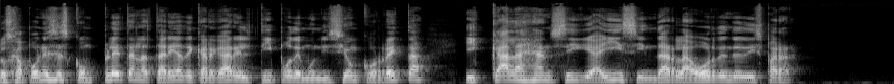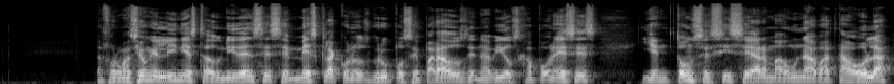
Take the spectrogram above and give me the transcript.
los japoneses completan la tarea de cargar el tipo de munición correcta y Callahan sigue ahí sin dar la orden de disparar. La formación en línea estadounidense se mezcla con los grupos separados de navíos japoneses y entonces sí se arma una bataola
